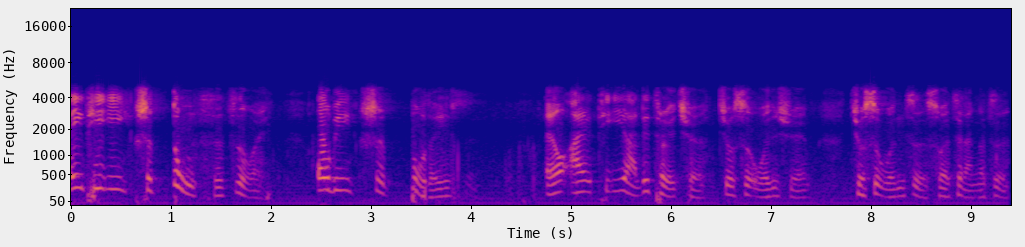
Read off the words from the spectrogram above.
，A P E 是动词字尾，ob 是不的意思。L I T E R literature 就是文学，就是文字，所以这两个字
